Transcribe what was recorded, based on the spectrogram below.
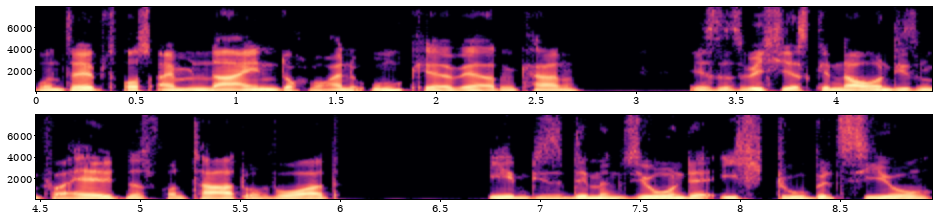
und selbst aus einem Nein doch noch eine Umkehr werden kann, ist es wichtig, dass genau in diesem Verhältnis von Tat und Wort eben diese Dimension der Ich-Du-Beziehung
